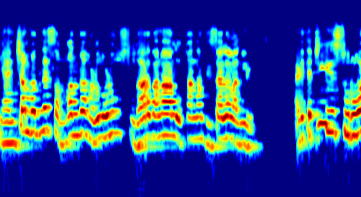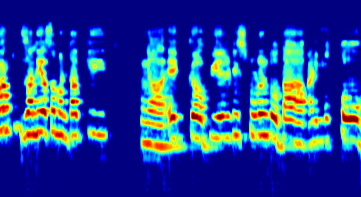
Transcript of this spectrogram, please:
यांच्यामधले संबंध हळूहळू सुधारताना लोकांना दिसायला लागले. आणि त्याची सुरुवात झाली असं म्हणतात की एक एक पीएचडी स्टुडंट होता आणि मग तो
